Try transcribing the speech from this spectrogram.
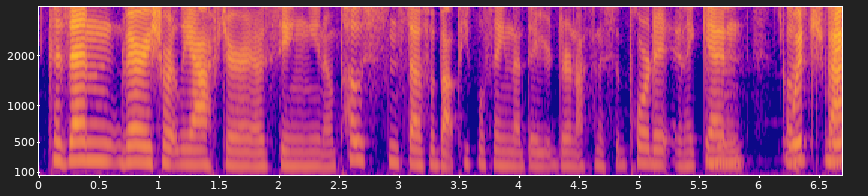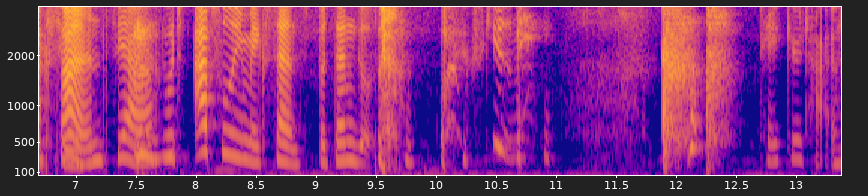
Because then, very shortly after, I was seeing you know posts and stuff about people saying that they they're not going to support it, and again, Mm-hmm. which back makes to- sense, yeah. which absolutely makes sense. But then go, excuse me, Take your time.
